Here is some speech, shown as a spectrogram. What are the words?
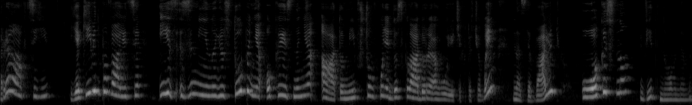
реакції, які відбуваються із зміною ступеня окиснення атомів, що входять до складу реагуючих речовин, називають окисно-відновними.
